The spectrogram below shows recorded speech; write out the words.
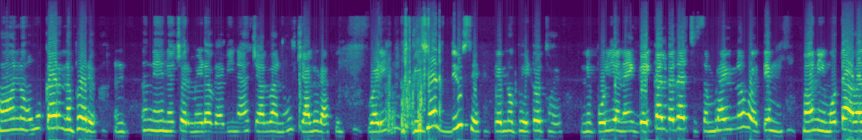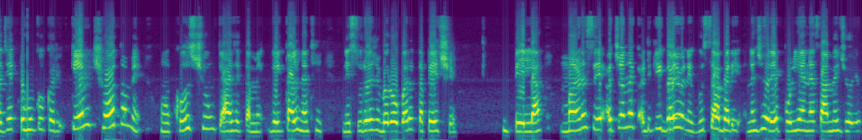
હોનો હુંકાર ન ભર્યો અને નજર મેળવ્યા વિના ચાલવાનું ચાલુ રાખ્યું. વળી બીજા દિવસે તેમનો ભેટો થયો ને પોલિયાનાએ ગઈકાલ કદાચ સંભળાયું ન હોય તેમ માની મોટા અવાજે ટહુકો કર્યું, કેમ છો તમે? હું ખુશ છું કે આજે તમે ગઈકાલ નથી ને સૂરજ બરોબર તપે છે. પેલા માણસે અચાનક અટકી ગયો અને ગુસ્સા ભરી નજરે પોલિયાના સામે જોયો.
